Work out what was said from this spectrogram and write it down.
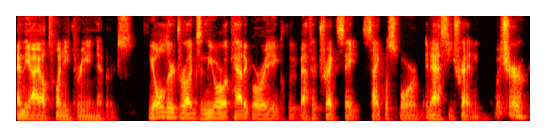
and the IL 23 inhibitors. The older drugs in the oral category include methotrexate, cyclosporin, and acitretin, which are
